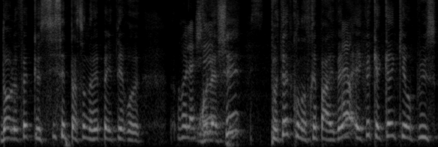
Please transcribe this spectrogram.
dans le fait que si cette personne n'avait pas été re- Relâché. relâchée, peut-être qu'on n'en serait pas arrivé là et que quelqu'un qui en plus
